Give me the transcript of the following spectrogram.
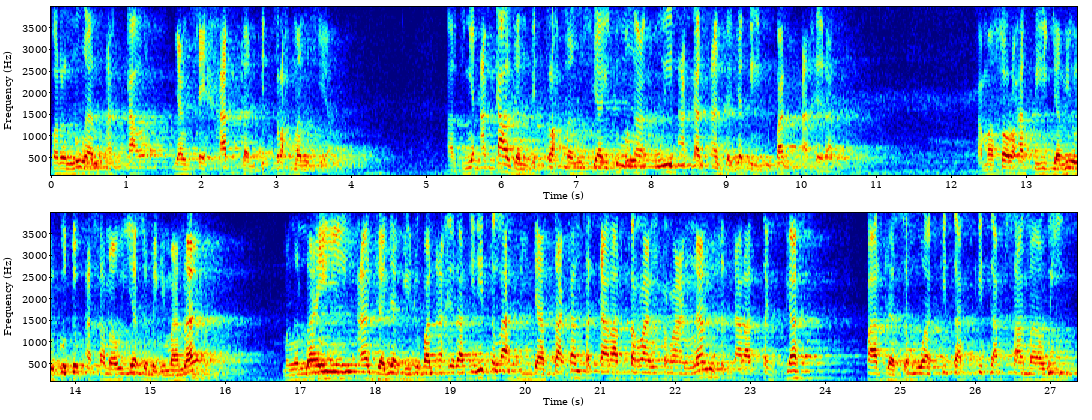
perenungan akal yang sehat dan fitrah manusia. Artinya akal dan fitrah manusia itu mengakui akan adanya kehidupan akhirat. Kama sorohat bi jami'ul kutub as-samawiyah sebagaimana mengenai adanya kehidupan akhirat ini telah dinyatakan secara terang-terangan, secara tegas pada semua kitab-kitab samawi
